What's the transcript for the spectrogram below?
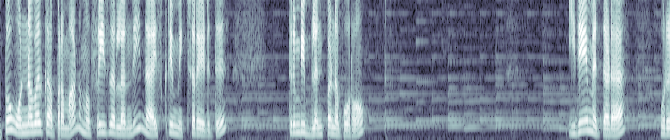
இப்போ ஒன் ஹவருக்கு அப்புறமா நம்ம ஃப்ரீசர்லேருந்து இந்த ஐஸ்கிரீம் மிக்சரை எடுத்து திரும்பி பிளெண்ட் பண்ண போகிறோம் இதே மெத்தடை ஒரு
